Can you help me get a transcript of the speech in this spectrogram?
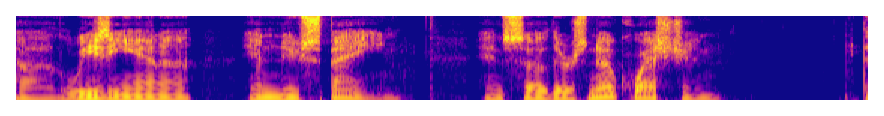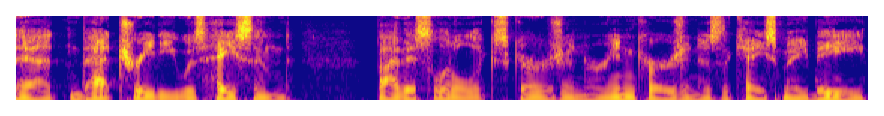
uh, Louisiana and New Spain. And so there's no question that that treaty was hastened by this little excursion or incursion, as the case may be,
